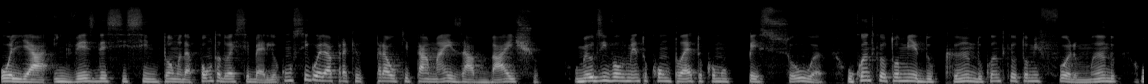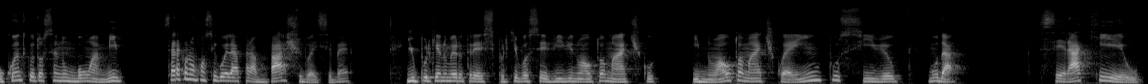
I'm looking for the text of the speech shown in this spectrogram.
olhar em vez desse sintoma da ponta do iceberg? Eu consigo olhar para o que está mais abaixo o meu desenvolvimento completo como pessoa, o quanto que eu estou me educando, o quanto que eu estou me formando, o quanto que eu estou sendo um bom amigo. Será que eu não consigo olhar para baixo do iceberg? E o porquê número 3? Porque você vive no automático e no automático é impossível mudar. Será que eu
